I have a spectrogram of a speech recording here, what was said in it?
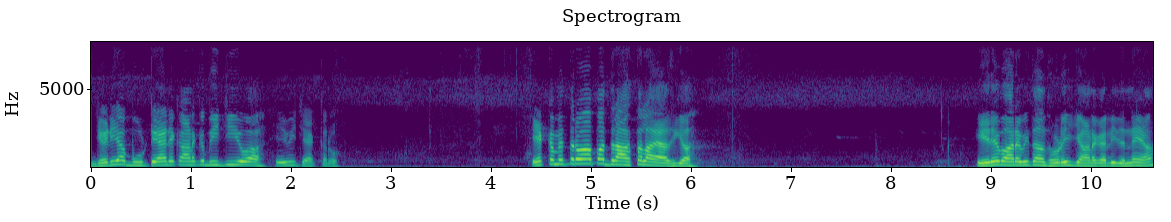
ਜਿਹੜੀ ਆ ਬੂਟਿਆਂ 'ਚ ਕਣਕ ਬੀਜੀ ਉਹ ਆ, ਇਹ ਵੀ ਚੈੱਕ ਕਰੋ। ਇੱਕ ਮਿੱਤਰੋ ਆਪਾਂ ਦਰਖਤ ਲਾਇਆ ਸੀਗਾ। ਇਹਦੇ ਬਾਰੇ ਵੀ ਤੁਹਾਨੂੰ ਥੋੜੀ ਜਾਣਕਾਰੀ ਦਿੰਨੇ ਆ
